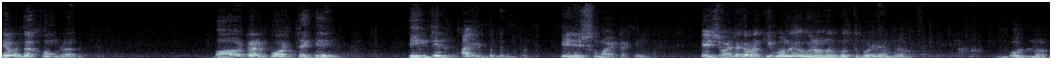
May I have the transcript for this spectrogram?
এবার দেখো আমরা বারোটার পর থেকে তিনটের আগে পর্যন্ত। এই যে সময়টাকে এই সময়টাকে আমরা কি বলে অভিনন্দন করতে পারি আমরা? গুড নুন।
